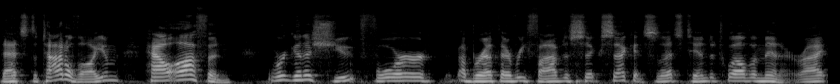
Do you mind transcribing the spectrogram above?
that's the tidal volume. How often? We're going to shoot for a breath every five to six seconds, so that's 10 to 12 a minute, right?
